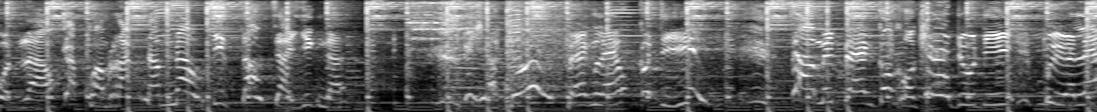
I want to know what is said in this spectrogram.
ปวดร้าวกับความรักน้ำเน่าที่เศร้าใจยิ่งนะอยากด้แปลงแล้วก็ดี ถ้าไม่แปลงก็ขอแค่ดูดี เบื่อแล้ว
